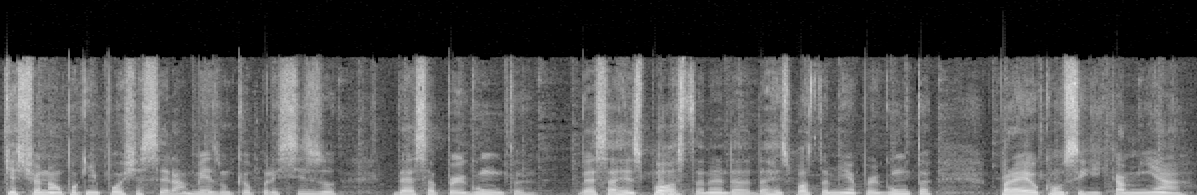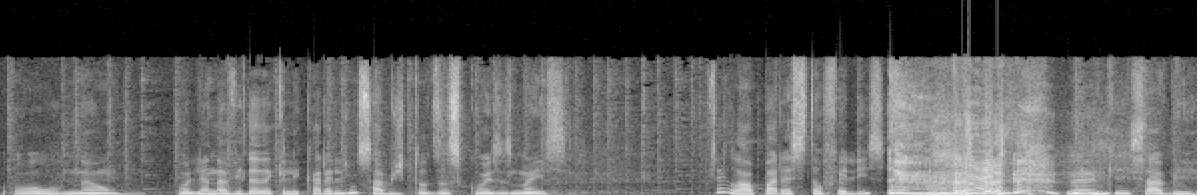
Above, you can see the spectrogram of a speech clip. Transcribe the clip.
questionar um pouquinho, poxa, será mesmo que eu preciso dessa pergunta, dessa resposta, hum. né, da, da resposta da minha pergunta, para eu conseguir caminhar ou não? Olhando a vida daquele cara, ele não sabe de todas as coisas, mas sei lá, parece tão feliz. né? Quem sabe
